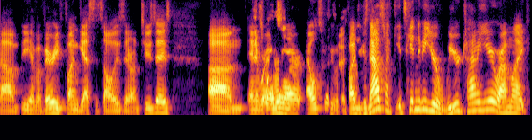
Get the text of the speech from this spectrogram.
um, you have a very fun guest that's always there on Tuesdays. Um, and It's everywhere Wednesday. else people can find you because now it's like it's getting to be your weird time of year where I'm like,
